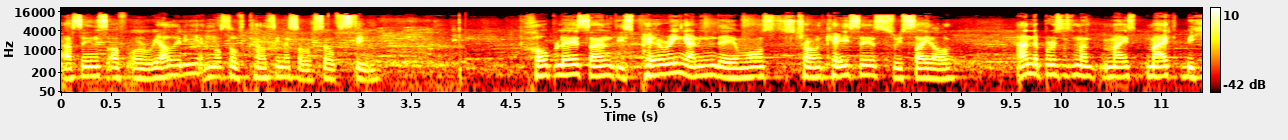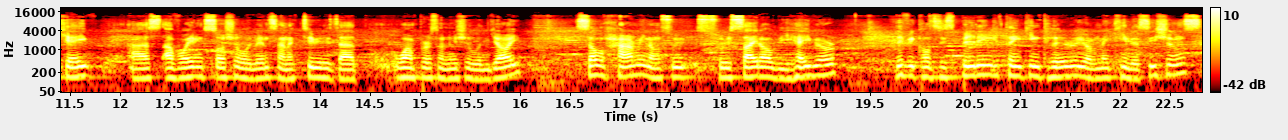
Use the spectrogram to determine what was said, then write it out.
a sense of unreality and no self-confidence or self-esteem hopeless and despairing, and in the most strong cases, suicidal. And the person might, might, behave as avoiding social events and activities that one person usually enjoy, self-harming and su- suicidal behavior, difficulty speaking, thinking clearly, or making decisions,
